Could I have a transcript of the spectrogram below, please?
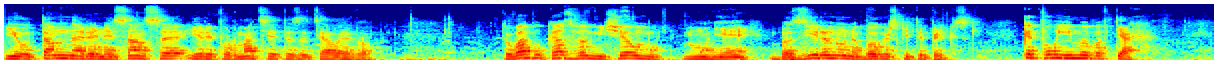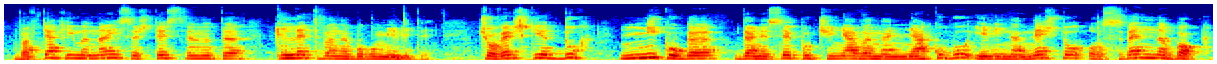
и оттам на Ренесанса и реформацията за цяла Европа. Това го казва Мишел Муние, базирано на българските приказки. Какво има в тях? В тях има най-съществената клетва на богомилите. Човешкият дух никога да не се подчинява на някого или на нещо, освен на Бог –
